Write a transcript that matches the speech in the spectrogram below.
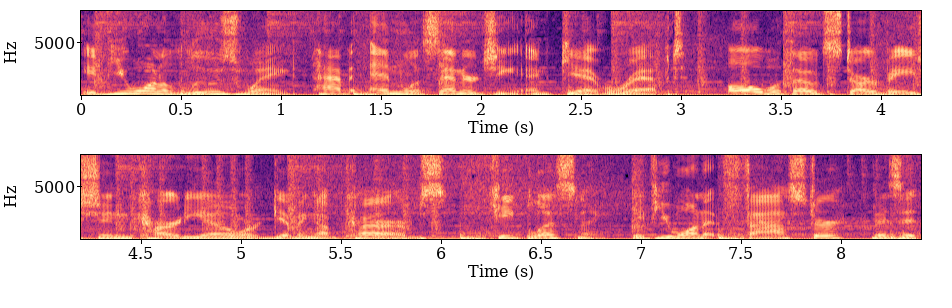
If you want to lose weight, have endless energy, and get ripped, all without starvation, cardio, or giving up carbs, keep listening. If you want it faster, visit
